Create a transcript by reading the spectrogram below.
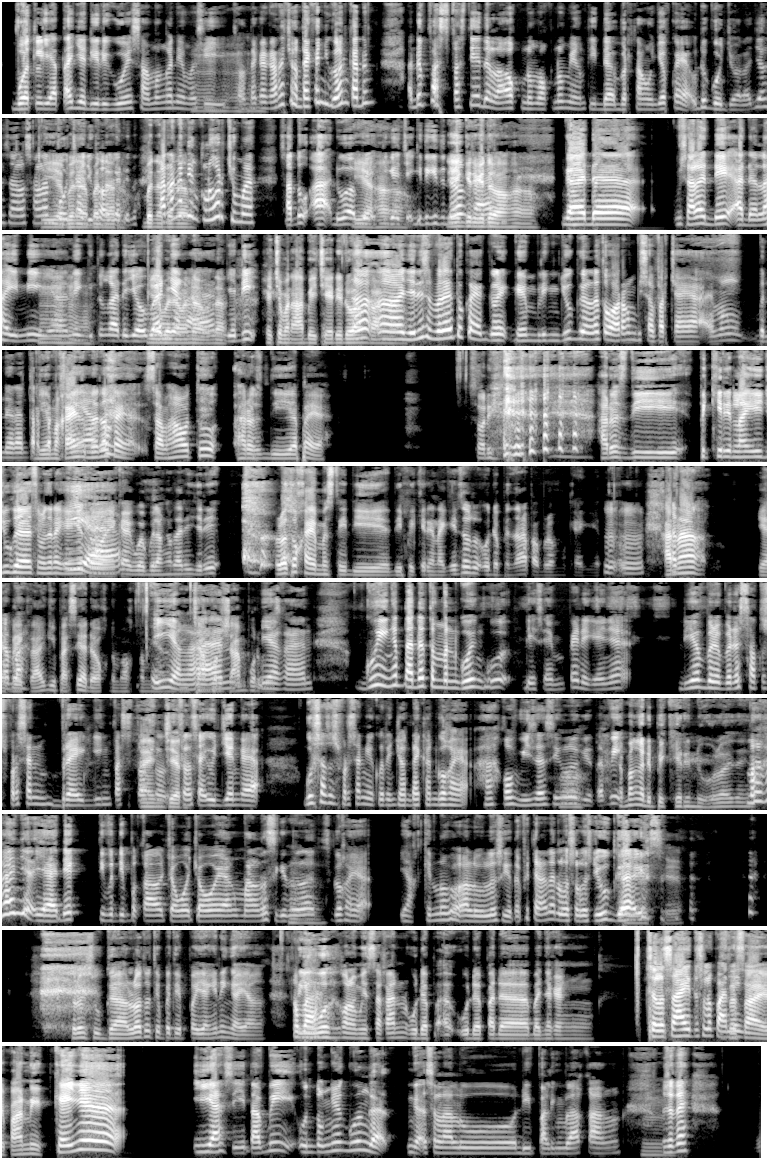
buat lihat aja diri gue sama kan ya masih Hmm, contekan karena contekan juga kan kadang ada pas pasti ada lah oknum-oknum yang tidak bertanggung jawab kayak udah gue jual aja salah-salah Iya bocah juga enggak gitu karena kan Benar-benar. yang keluar cuma satu A dua B Iya, tiga. C gitu-gitu Ya doang gitu-gitu. kan nggak ada misalnya D adalah ini Hmm, ya hmm, nih hmm. gitu nggak ada jawabannya benar, benar, kan benar. jadi Kayak cuman A B C D doang eh, kan. eh, jadi sebenarnya itu kayak gambling juga lah tuh orang bisa percaya emang beneran Iya terpercaya makanya sebenarnya kayak somehow tuh harus di apa ya? Sorry. harus dipikirin lagi juga sebenarnya kayak gitu Iya. yang kayak gue bilang tadi. Jadi lo tuh kayak mesti di dipikirin lagi itu udah bener apa belum kayak gitu. Mm-mm. Karena ya Apa? baik lagi pasti ada oknum-oknum yang Iya kan, dicampur-campur iya kan. Gue inget ada temen gue, gue di SMP deh kayaknya, dia bener-bener 100% bragging pas sel- selesai ujian kayak, gue 100% ngikutin contekan gue kayak, hah kok bisa sih lu Oh. gitu. Tapi Emang gak dipikirin dulu aja. makanya ya dia tipe-tipe kalau cowok-cowok yang males gitu lah. Hmm. Terus gue kayak, yakin lo bakal lulus gitu. Tapi ternyata lulus-lulus juga Iya gitu. sih. Terus juga lo tuh tipe-tipe yang ini nggak yang riuh kalau misalkan udah udah pada banyak yang Selesai terus lo panik. selesai panik. Kayaknya iya sih, tapi untungnya gue nggak nggak selalu di paling belakang. Hmm. maksudnya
